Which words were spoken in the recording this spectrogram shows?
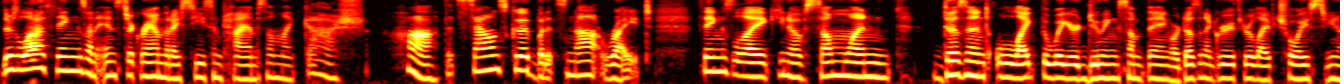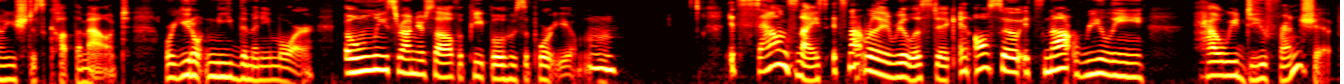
There's a lot of things on Instagram that I see sometimes. I'm like, gosh, huh, that sounds good, but it's not right. Things like, you know, if someone doesn't like the way you're doing something or doesn't agree with your life choice, you know, you should just cut them out or you don't need them anymore. Only surround yourself with people who support you. Mm, it sounds nice. It's not really realistic. And also, it's not really how we do friendship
